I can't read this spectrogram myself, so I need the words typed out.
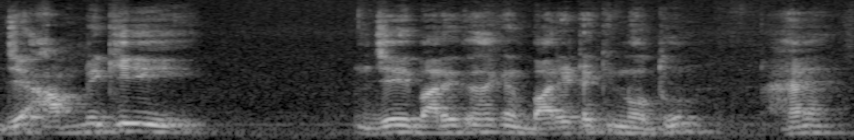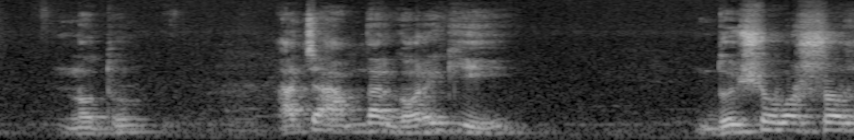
যে, আপনি কি যে বাড়িতে থাকেন, বাড়িটা কি নতুন? হ্যাঁ নতুন। আচ্ছা আপনার ঘরে কি দুইশো বছর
